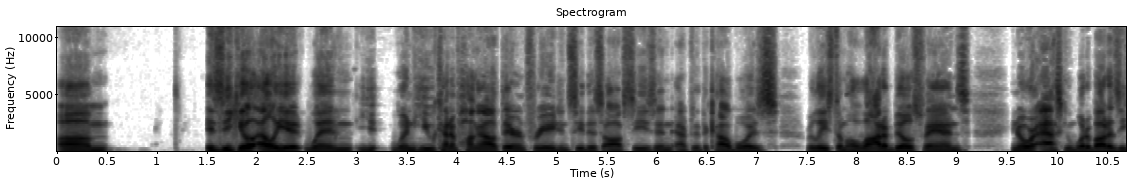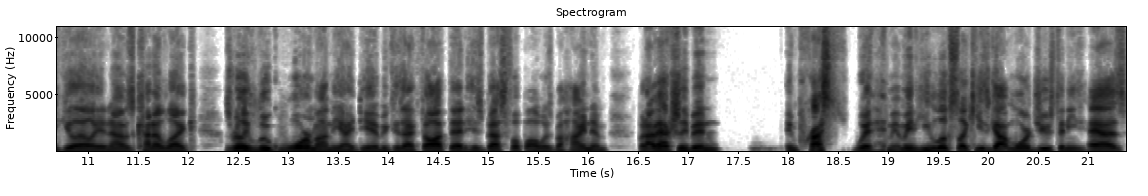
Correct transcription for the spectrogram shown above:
Um Ezekiel Elliott, when you, when he kind of hung out there in free agency this offseason after the Cowboys released him, a lot of Bills fans, you know, were asking, what about Ezekiel Elliott? And I was kind of like, I was really lukewarm on the idea because I thought that his best football was behind him. But I've actually been impressed with him. I mean, he looks like he's got more juice than he has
